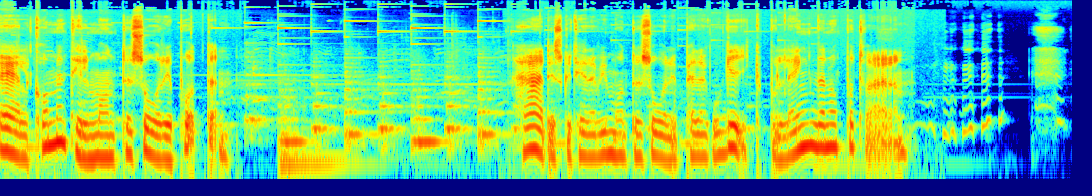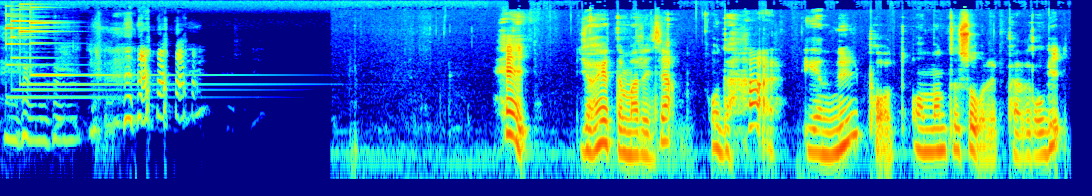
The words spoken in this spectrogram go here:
Välkommen till Montessori-podden. Här diskuterar vi Montessori-pedagogik på längden och på tvären. Hej! Jag heter Maria och det här är en ny podd om Montessori-pedagogik.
